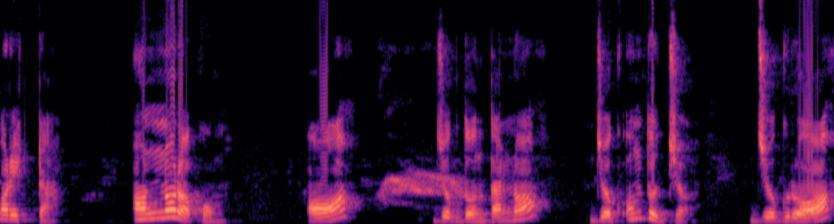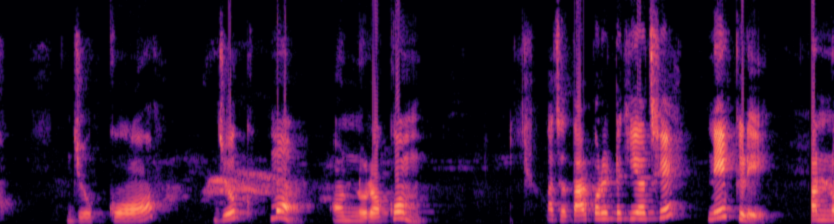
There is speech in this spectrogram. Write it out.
পরেরটা অন্যরকম অ, যোগ দন্তান্ন, যোগ অন্তর্য। যোগ র, যোগ ক, যোগ ম অন্যরকম আচ্ছা তারপরেরটা কি আছে? নেকড়ে। ন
